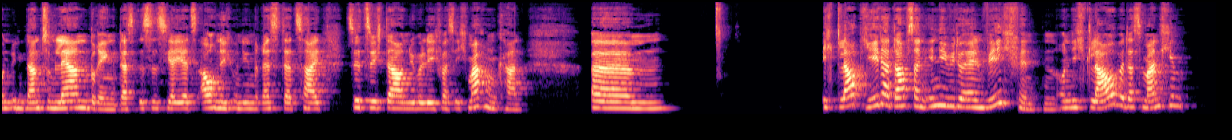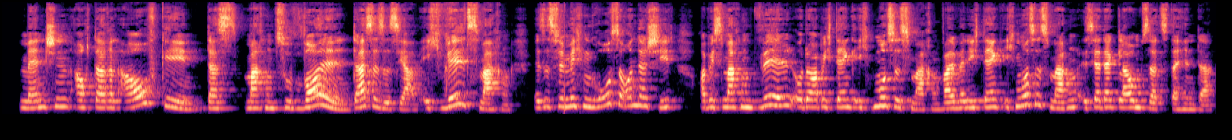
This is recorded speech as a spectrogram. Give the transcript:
und ihn dann zum Lernen bringe. Das ist es ja jetzt auch nicht. Und den Rest der Zeit sitze ich da und überlege, was ich machen kann. Ähm, ich glaube, jeder darf seinen individuellen Weg finden. Und ich glaube, dass manche Menschen auch darin aufgehen, das machen zu wollen. Das ist es ja. Ich will's machen. Es ist für mich ein großer Unterschied, ob ich es machen will oder ob ich denke, ich muss es machen. Weil wenn ich denke, ich muss es machen, ist ja der Glaubenssatz dahinter.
